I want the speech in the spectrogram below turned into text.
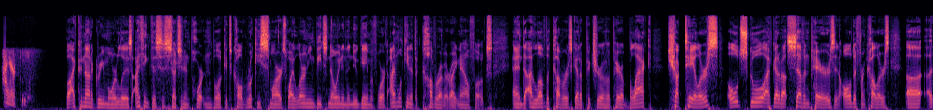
hierarchy. Well, I could not agree more, Liz. I think this is such an important book. It's called Rookie Smarts Why Learning Beats Knowing in the New Game of Work. I'm looking at the cover of it right now, folks. And I love the cover. It's got a picture of a pair of black Chuck Taylors, old school. I've got about seven pairs in all different colors, uh,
